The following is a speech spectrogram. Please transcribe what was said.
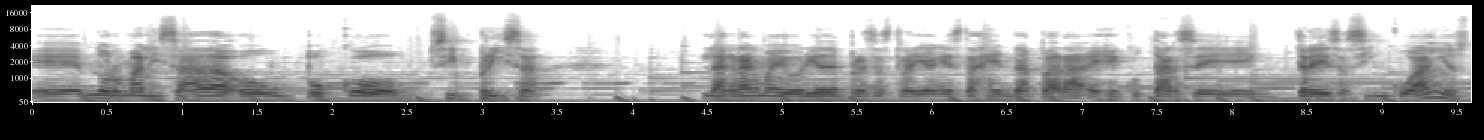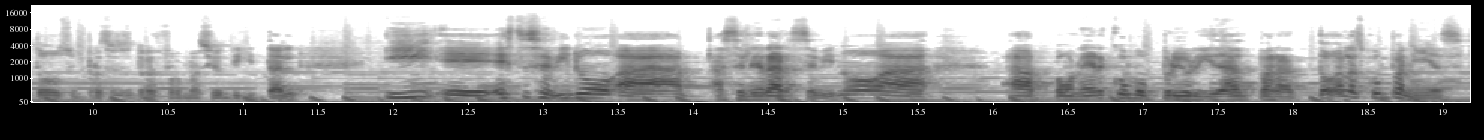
eh, normalizada o un poco sin prisa. La gran mayoría de empresas traían esta agenda para ejecutarse en 3 a 5 años todo su proceso de transformación digital. Y eh, este se vino a acelerar, se vino a, a poner como prioridad para todas las compañías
